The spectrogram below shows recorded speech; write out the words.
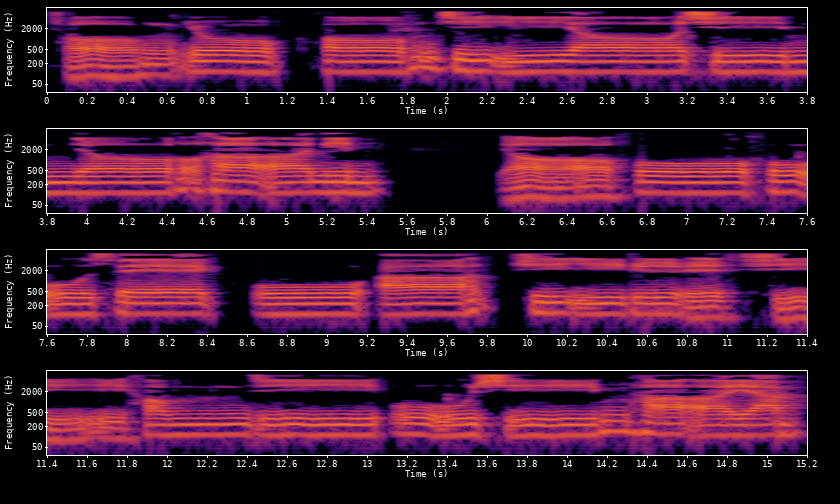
정욕 험지여 심여하님 여호호색 오악취를 시험지 우심하얌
